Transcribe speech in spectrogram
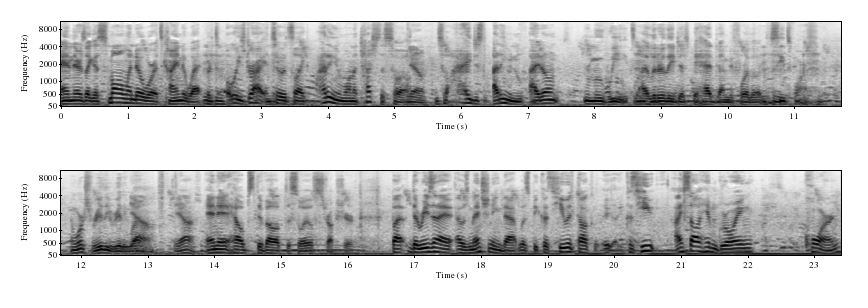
And there's like a small window where it's kind of wet, but it's always dry. And so it's like I don't even want to touch the soil. Yeah. And so I just I don't even I don't remove weeds. I Mm-hmm. literally just behead them before the, the seeds form. It works really really Yeah, well. yeah, and it helps develop the soil structure. But the reason I, I was mentioning that was because he would talk, because he, I saw him growing corn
